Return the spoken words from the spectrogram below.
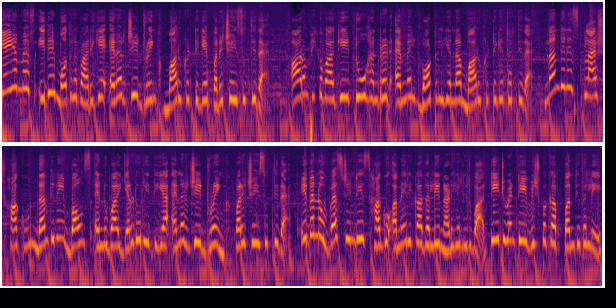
ಕೆಎಂಎಫ್ ಇದೇ ಮೊದಲ ಬಾರಿಗೆ ಎನರ್ಜಿ ಡ್ರಿಂಕ್ ಮಾರುಕಟ್ಟೆಗೆ ಪರಿಚಯಿಸುತ್ತಿದೆ. ಆರಂಭಿಕವಾಗಿ ಟೂ ಹಂಡ್ರೆಡ್ ಎಂಎಲ್ ಬಾಟಲಿಯನ್ನ ಮಾರುಕಟ್ಟೆಗೆ ತರ್ತಿದೆ. ನಂದಿನಿ ಸ್ಪ್ಲಾಶ್ ಹಾಗೂ ನಂದಿನಿ ಬೌನ್ಸ್ ಎನ್ನುವ ಎರಡು ರೀತಿಯ ಎನರ್ಜಿ ಡ್ರಿಂಕ್ ಪರಿಚಯಿಸುತ್ತಿದೆ. ಇದನ್ನು ವೆಸ್ಟ್ ಇಂಡೀಸ್ ಹಾಗೂ ಅಮೆರಿಕಾದಲ್ಲಿ ನಡೆಯಲಿರುವ ಟಿ ಟ್ವೆಂಟಿ ವಿಶ್ವಕಪ್ ಪಂದ್ಯದಲ್ಲಿ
